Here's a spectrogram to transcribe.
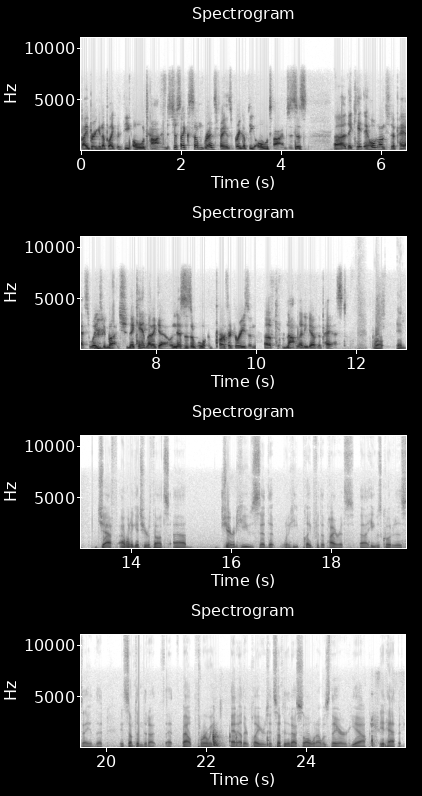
by bringing up like the old times. Just like some Reds fans bring up the old times. It's just uh, they can't. They hold on to the past way too much. They can't let it go. And this is a perfect reason of not letting go of the past. well, and Jeff, I want to get your thoughts. Uh, Jared Hughes said that when he played for the Pirates, uh, he was quoted as saying that it's something that I that, about throwing at other players. It's something that I saw when I was there. Yeah, it happened.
